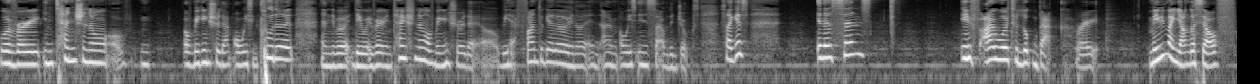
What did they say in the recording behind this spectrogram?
were very intentional of of making sure that I'm always included, and they were they were very intentional of making sure that uh, we have fun together, you know, and I'm always inside of the jokes. So I guess, in a sense, if I were to look back, right, maybe my younger self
